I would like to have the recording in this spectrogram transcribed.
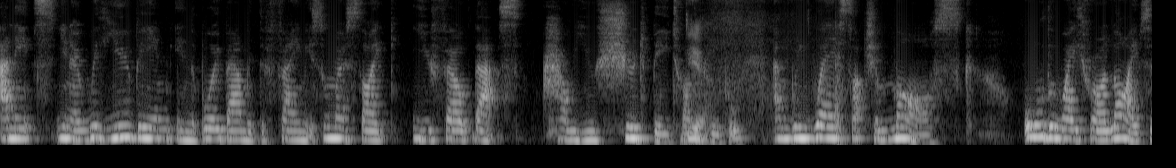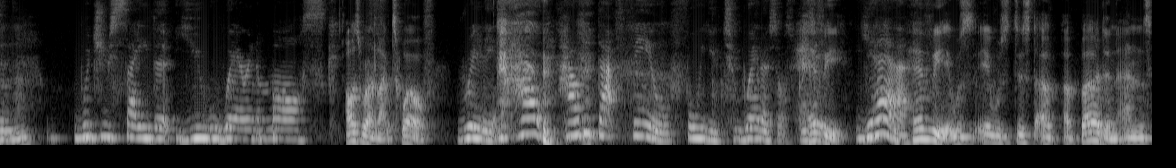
And it's, you know, with you being in the boy band with the fame, it's almost like you felt that's how you should be to other Yeah. people. And we wear such a mask all the way through our lives. And Mm-hmm. would you say that you were wearing a mask I was wearing like 12. Really, how how did that feel for you to wear those masks? Was it- Heavy. yeah, heavy. It was it was just a, a burden, and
